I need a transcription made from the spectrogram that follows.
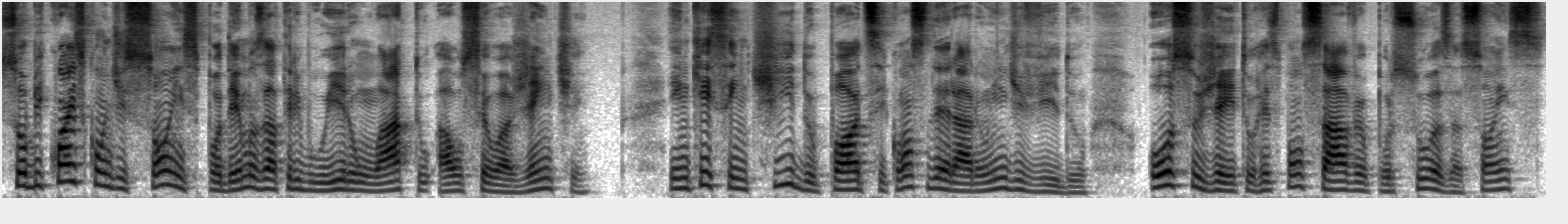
Sob quais condições podemos atribuir um ato ao seu agente? Em que sentido pode-se considerar um indivíduo o sujeito responsável por suas ações?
